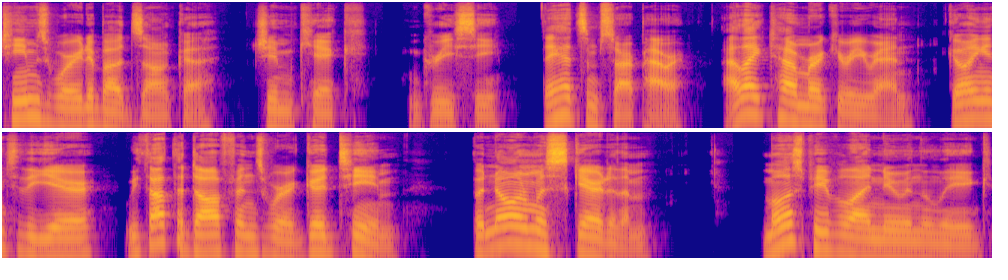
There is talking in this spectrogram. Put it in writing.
Teams worried about Csonka, Jim Kiick, Griese. They had some star power. I liked how Mercury ran. Going into the year, we thought the Dolphins were a good team, but no one was scared of them. Most people I knew in the league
